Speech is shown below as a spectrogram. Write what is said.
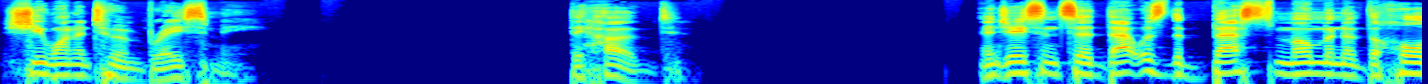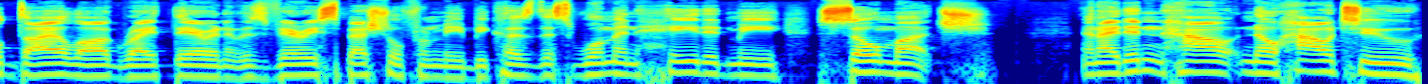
she wanted to embrace me. They hugged. And Jason said that was the best moment of the whole dialogue right there. And it was very special for me because this woman hated me so much. And I didn't how, know how to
